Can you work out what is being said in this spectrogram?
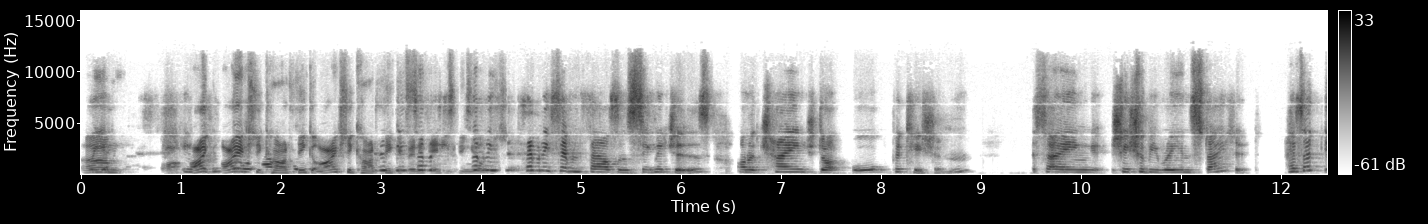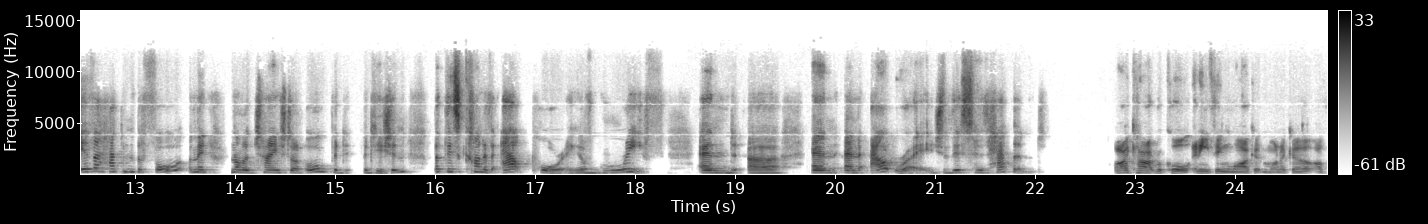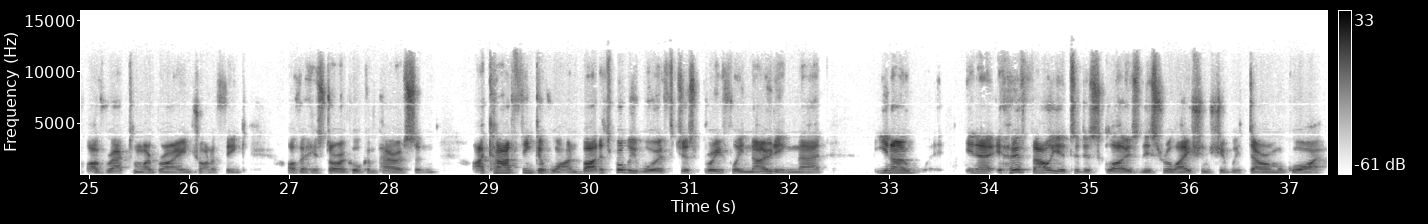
Um, I, I actually can't think. I actually can't think of any, anything 70, else. Seventy-seven thousand signatures on a Change.org petition saying she should be reinstated. Has that ever happened before? I mean, not a Change.org petition, but this kind of outpouring of grief and uh, and and outrage. This has happened. I can't recall anything like it, Monica. I've, I've racked my brain trying to think of a historical comparison. I can't think of one, but it's probably worth just briefly noting that, you know, you know, her failure to disclose this relationship with Daryl Maguire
